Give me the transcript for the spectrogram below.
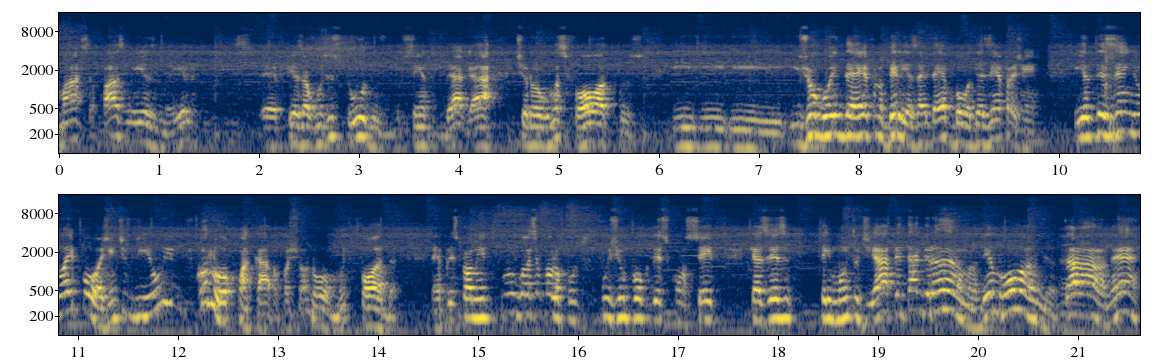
massa, faz mesmo. Ele é, fez alguns estudos do centro do BH, tirou algumas fotos e, e, e, e, jogou a ideia, falou, beleza, a ideia é boa, desenha pra gente. E ele desenhou e, pô, a gente viu e ficou louco com a capa, apaixonou, muito foda. É, principalmente, como você falou, fugir um pouco desse conceito, que às vezes tem muito de, ah, pentagrama, demônio, é. tá, né?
